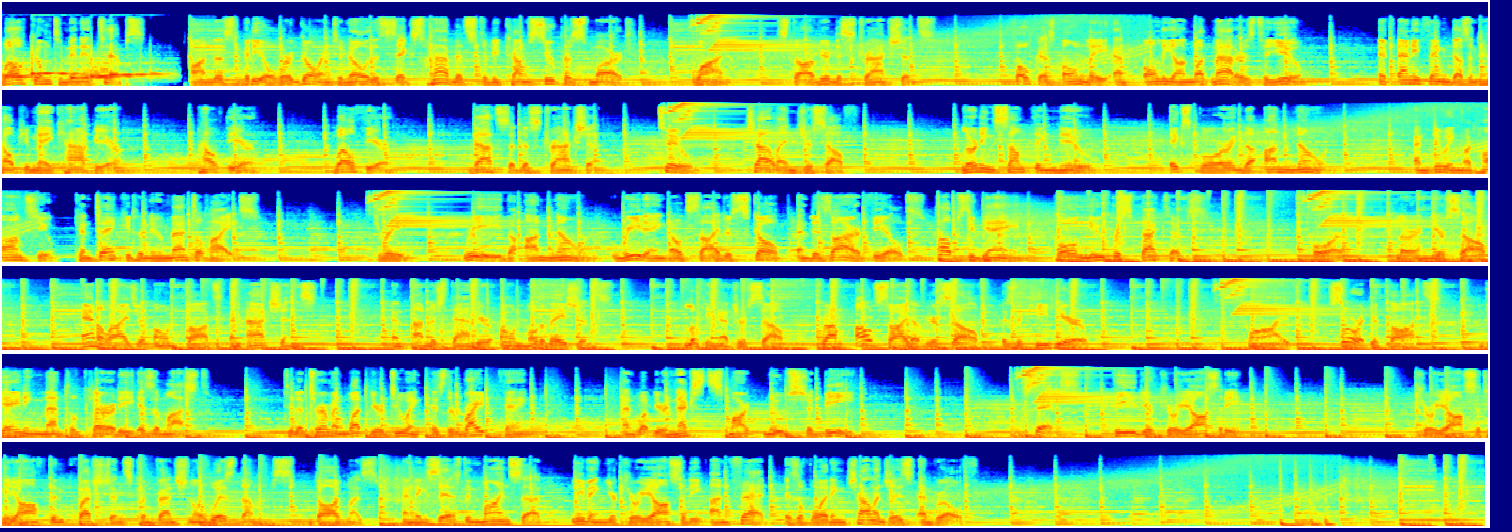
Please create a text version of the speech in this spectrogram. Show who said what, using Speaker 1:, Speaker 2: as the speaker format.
Speaker 1: Welcome to Minute Tips. On this video we're going to know the 6 habits to become super smart. 1. Starve your distractions. Focus only and only on what matters to you. If anything doesn't help you make happier, healthier, wealthier, that's a distraction. 2. Challenge yourself. Learning something new. Exploring the unknown and doing what haunts you, can take you to new mental heights. 3. Read the unknown. Reading outside your scope and desired fields helps you gain whole new perspectives. 4. Learn yourself. Analyze your own thoughts and actions. And understand your own motivations. Looking at yourself from outside of yourself is the key here. 5. Sort your thoughts. Gaining mental clarity is a must. To determine what you're doing is the right thing. And what your next smart moves should be. 6. Feed your curiosity. Curiosity often questions conventional wisdoms, dogmas, and existing mindset. Leaving your curiosity unfed is avoiding challenges and growth.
